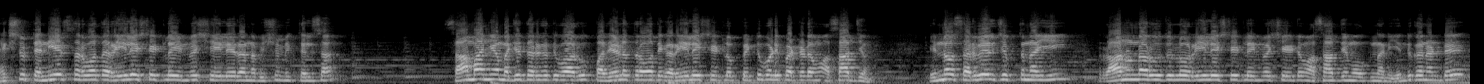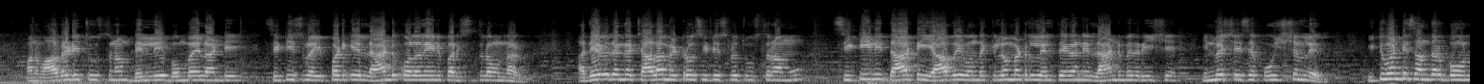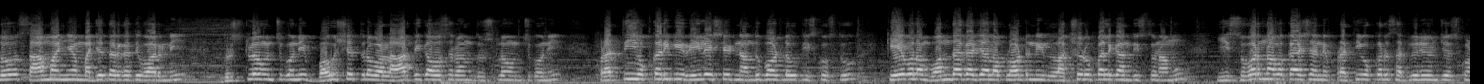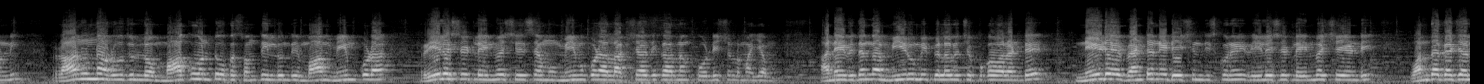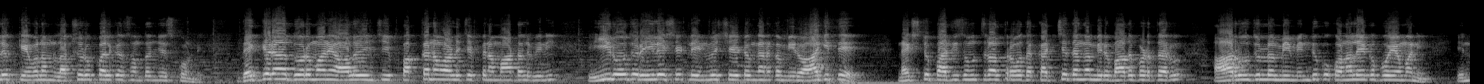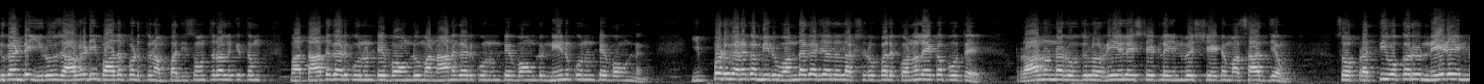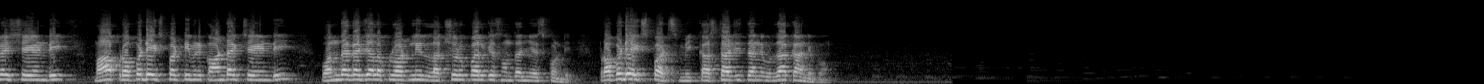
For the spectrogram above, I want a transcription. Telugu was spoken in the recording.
నెక్స్ట్ టెన్ ఇయర్స్ తర్వాత రియల్ ఎస్టేట్లో ఇన్వెస్ట్ చేయలేరన్న విషయం మీకు తెలుసా? సామాన్య మధ్యతరగతి వారు పదేళ్ళ తర్వాత ఇక రియల్ ఎస్టేట్లో పెట్టుబడి పెట్టడం అసాధ్యం. ఎన్నో సర్వేలు చెప్తున్నాయి రానున్న రోజుల్లో రియల్ ఎస్టేట్లో ఇన్వెస్ట్ చేయడం అసాధ్యం అవుతుందని ఎందుకనంటే మనం ఆల్రెడీ చూస్తున్నాం ఢిల్లీ బొంబాయి లాంటి సిటీస్లో ఇప్పటికే ల్యాండ్ కొనలేని పరిస్థితిలో ఉన్నారు. అదేవిధంగా చాలా మెట్రో సిటీస్లో చూస్తున్నాము సిటీని దాటి యాభై వంద కిలోమీటర్లు వెళ్తే కానీ ల్యాండ్ మీద రీషే ఇన్వెస్ట్ చేసే పొజిషన్ లేదు. ఇటువంటి సందర్భంలో సామాన్య మధ్యతరగతి వారిని దృష్టిలో ఉంచుకొని భవిష్యత్తులో వాళ్ళ ఆర్థిక అవసరాలను దృష్టిలో ఉంచుకొని ప్రతి ఒక్కరికి రియల్ ఎస్టేట్ని అందుబాటులోకి తీసుకొస్తూ కేవలం వంద గజాల ప్లాట్ని లక్ష రూపాయలకి అందిస్తున్నాము. ఈ సువర్ణ అవకాశాన్ని ప్రతి ఒక్కరూ సద్వినియోగం చేసుకోండి. రానున్న రోజుల్లో మాకు అంటూ ఒక సొంత ఇల్లు ఉంది. మా మేము కూడా రియల్ ఎస్టేట్లో ఇన్వెస్ట్ చేశాము. మేము కూడా లక్షాధికారులం కోటీశ్వరం అయ్యాం. అనే విధంగా మీరు మీ పిల్లలు చెప్పుకోవాలంటే నేడే వెంటనే డెసిషన్ తీసుకుని రియల్ ఎస్టేట్లో ఇన్వెస్ట్ చేయండి. వంద గజాలు కేవలం లక్ష రూపాయలకే సొంతం చేసుకోండి. దగ్గర దూరం అని ఆలోచించి పక్కన వాళ్ళు చెప్పిన మాటలు విని ఈ రోజు రియల్ ఎస్టేట్లో ఇన్వెస్ట్ చేయడం కనుక మీరు ఆగితే నెక్స్ట్ పది సంవత్సరాల తర్వాత ఖచ్చితంగా మీరు బాధపడతారు. ఆ రోజుల్లో మేము ఎందుకు కొనలేకపోయామని. ఎందుకంటే ఈరోజు ఆల్రెడీ బాధపడుతున్నాం. పది సంవత్సరాల క్రితం మా తాతగారు కొనుంటే బాగుండు మా నాన్నగారు కొనుంటే బాగుండు నేను కొనుంటే బాగుండని. ఇప్పుడు కనుక మీరు వంద గజాలు లక్ష రూపాయలు కొనలేకపోతే రానున్న రోజుల్లో రియల్ ఎస్టేట్లో ఇన్వెస్ట్ చేయడం అసాధ్యం. సో ప్రతి ఒక్కరూ నేడే ఇన్వెస్ట్ చేయండి. మా ప్రాపర్టీ ఎక్స్పర్ట్ టీమ్ని కాంటాక్ట్ చేయండి. వంద గజాల ప్లాట్ని లక్ష రూపాయలకే సొంతం చేసుకోండి. ప్రాపర్టీ ఎక్స్పర్ట్స్ మీ కష్టార్జితాన్ని వృధా కానివ్వం.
